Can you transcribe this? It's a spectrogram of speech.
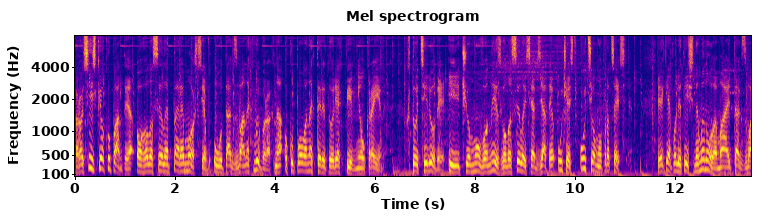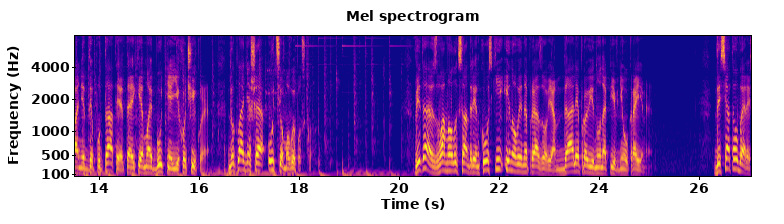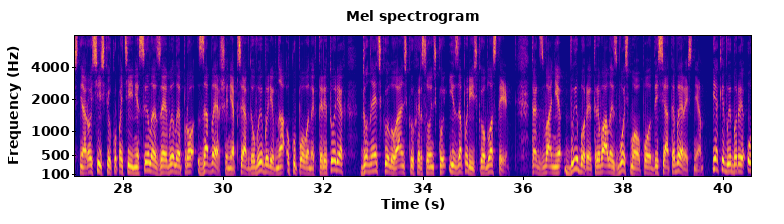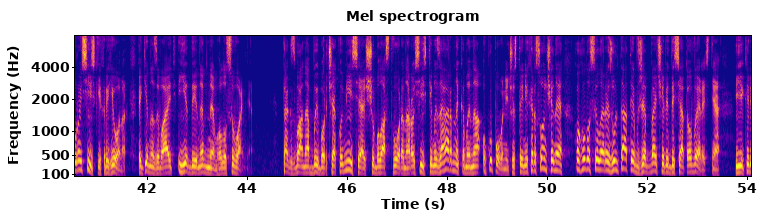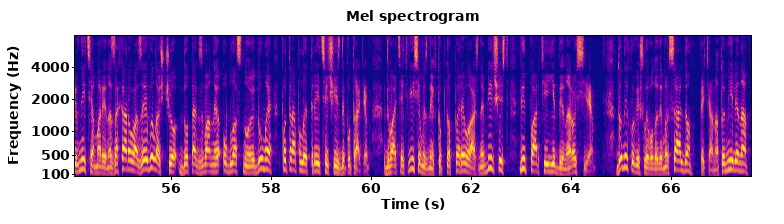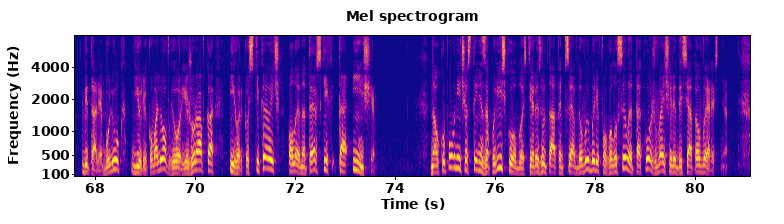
Російські окупанти оголосили переможців у так званих виборах на окупованих територіях півдня України. Хто ці люди і чому вони зголосилися взяти участь у цьому процесі? Яке політичне минуле мають так звані депутати та яке майбутнє їх очікує? Докладніше у цьому випуску. Вітаю з вами Олександр Янковський і новини при Азов'я. Далі про війну на півдні України. 10 вересня російські окупаційні сили заявили про завершення псевдовиборів на окупованих територіях Донецької, Луганської, Херсонської і Запорізької областей. Так звані вибори тривали з 8 по 10 вересня, як і вибори у російських регіонах, які називають єдиним днем голосування. Так звана виборча комісія, що була створена російськими загарбниками на окупованій частині Херсонщини, оголосила результати вже ввечері 10 вересня. Її керівниця Марина Захарова заявила, що до так званої обласної думи потрапили 36 депутатів. 28 з них, тобто переважна більшість, від партії Єдина Росія. До них увійшли Володимир Сальдо, Тетяна Томіліна, Віталій Болюк, Юрій Ковальов, Георгій Журавка, Ігор Костікевич, Олена Терських та інші. На окупованій частині Запорізької області результати псевдовиборів оголосили також ввечері 10 вересня.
